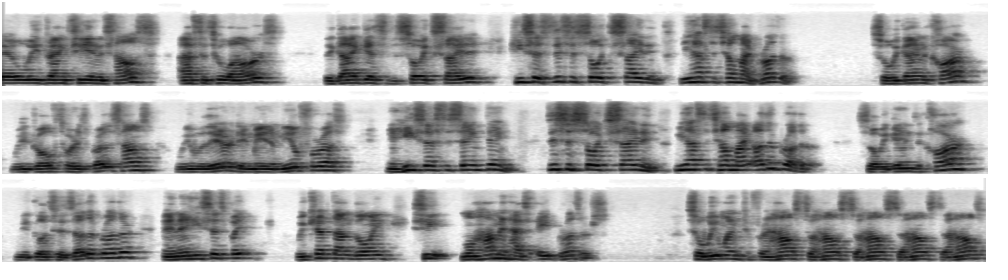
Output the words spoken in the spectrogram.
uh, we drank tea in his house. After two hours, the guy gets so excited. He says, This is so exciting. You have to tell my brother. So we got in the car. We drove toward his brother's house. We were there. They made a meal for us. And he says the same thing. This is so exciting. You have to tell my other brother. So we get in the car we go to his other brother, and then he says, but we kept on going. See, Muhammad has eight brothers. So we went from house to house to house to house to house.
